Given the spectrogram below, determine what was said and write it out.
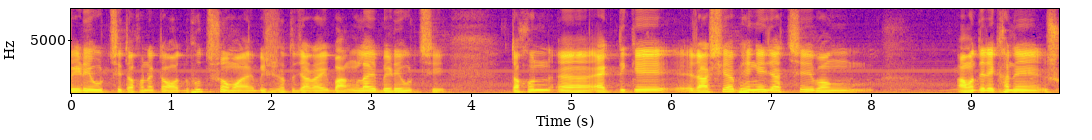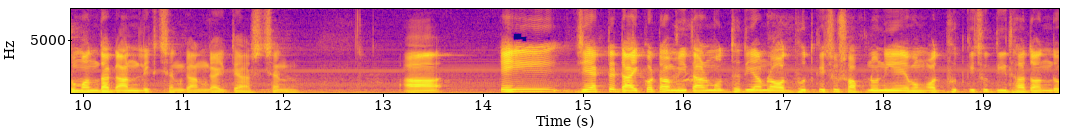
বেড়ে উঠছি, তখন একটা অদ্ভুত সময়, বিশেষত যারা এই বাংলায় বেড়ে উঠছি তখন একদিকে রাশিয়া ভেঙে যাচ্ছে এবং আমাদের এখানে সুমনদা গান লিখছেন, গান গাইতে আসছেন। এই যে একটা ডাইকোটমি, তার মধ্যে দিয়ে আমরা অদ্ভুত কিছু স্বপ্ন নিয়ে এবং অদ্ভুত কিছু দ্বিধা, দ্বন্দ্ব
